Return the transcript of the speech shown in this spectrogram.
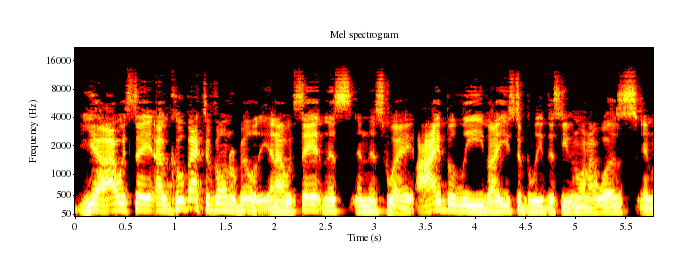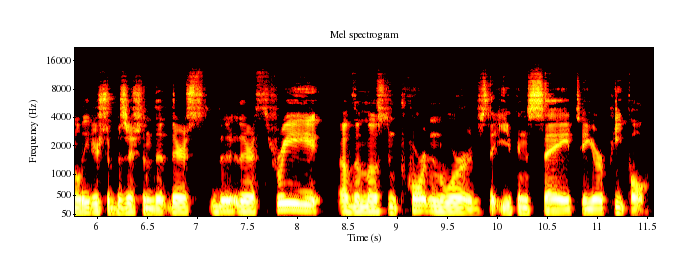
Yeah, I would say I would go back to vulnerability, and I would say it in this in this way. I believe I used to believe this even when I was in a leadership position that there's there are three of the most important words that you can say to your people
